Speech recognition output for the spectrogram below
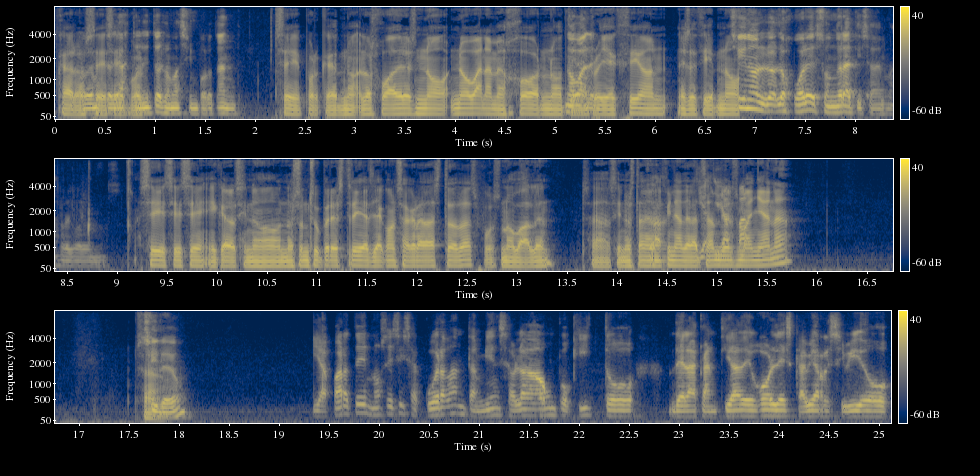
Claro, sí, el gasto neto es lo más importante. Sí, porque los jugadores no, no van a mejor, no, tienen proyección, es decir, no... Sí, no, los jugadores son gratis además, recordemos. Sí, sí, sí, y claro, si no, no son superestrellas ya consagradas todas, pues no valen. O sea, si no están en la final de la Champions mañana... sí, Leo. Y aparte, no sé si se acuerdan, también se hablaba un poquito de la cantidad de goles que había recibido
